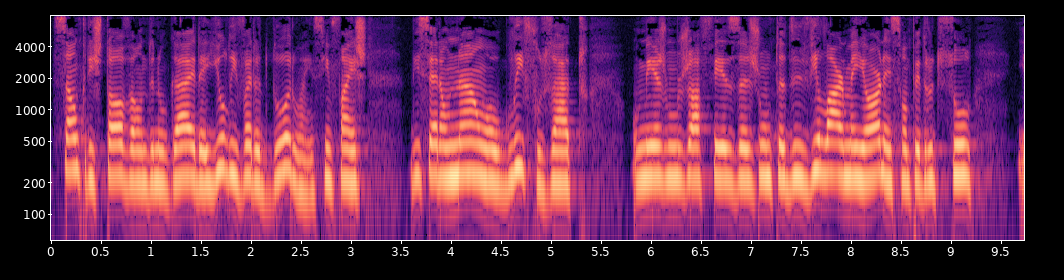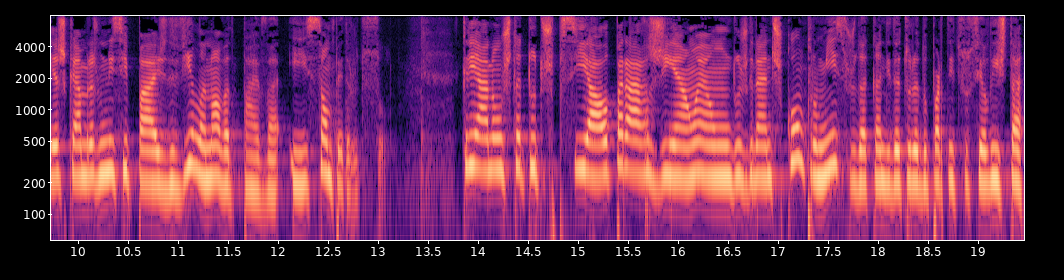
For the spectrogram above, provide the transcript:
São Cristóvão de Nogueira e Oliveira do Douro, em Sinfães, disseram não ao glifosato. O mesmo já fez a junta de Vilar Maior, em São Pedro do Sul, e as câmaras municipais de Vila Nova de Paiva e São Pedro do Sul. Criar um estatuto especial para a região é um dos grandes compromissos da candidatura do Partido Socialista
